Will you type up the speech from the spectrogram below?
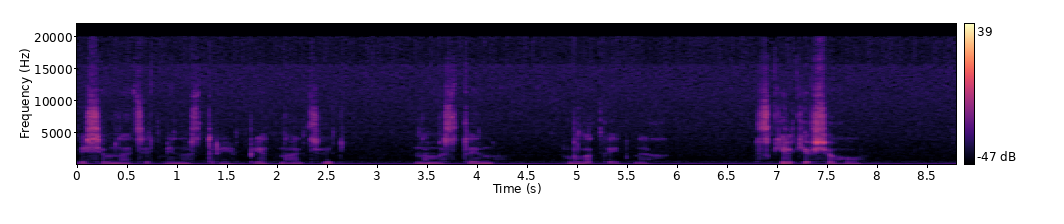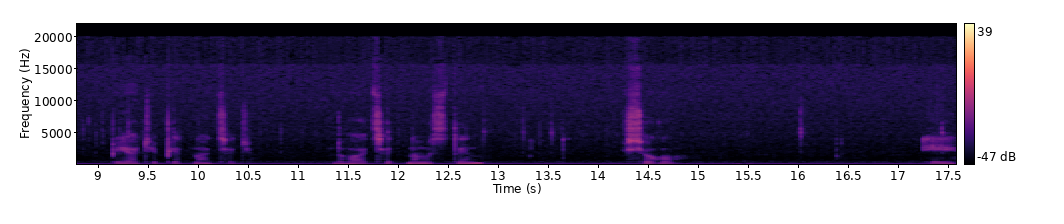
18 мінус 3 15 намистин блакитних. Скільки всього? 5 і 15 20 намистин всього. І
